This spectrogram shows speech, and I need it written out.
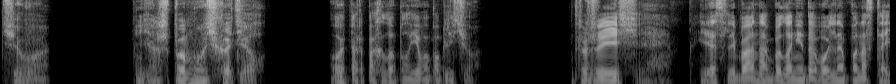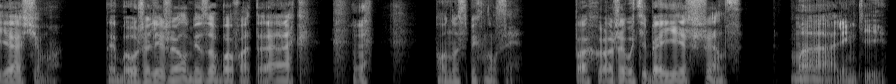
чего? Я ж помочь хотел». Опер похлопал его по плечу. «Дружище, если бы она была недовольна по-настоящему, ты бы уже лежал без зубов, а так...» Он усмехнулся. «Похоже, у тебя есть шанс. Маленький,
